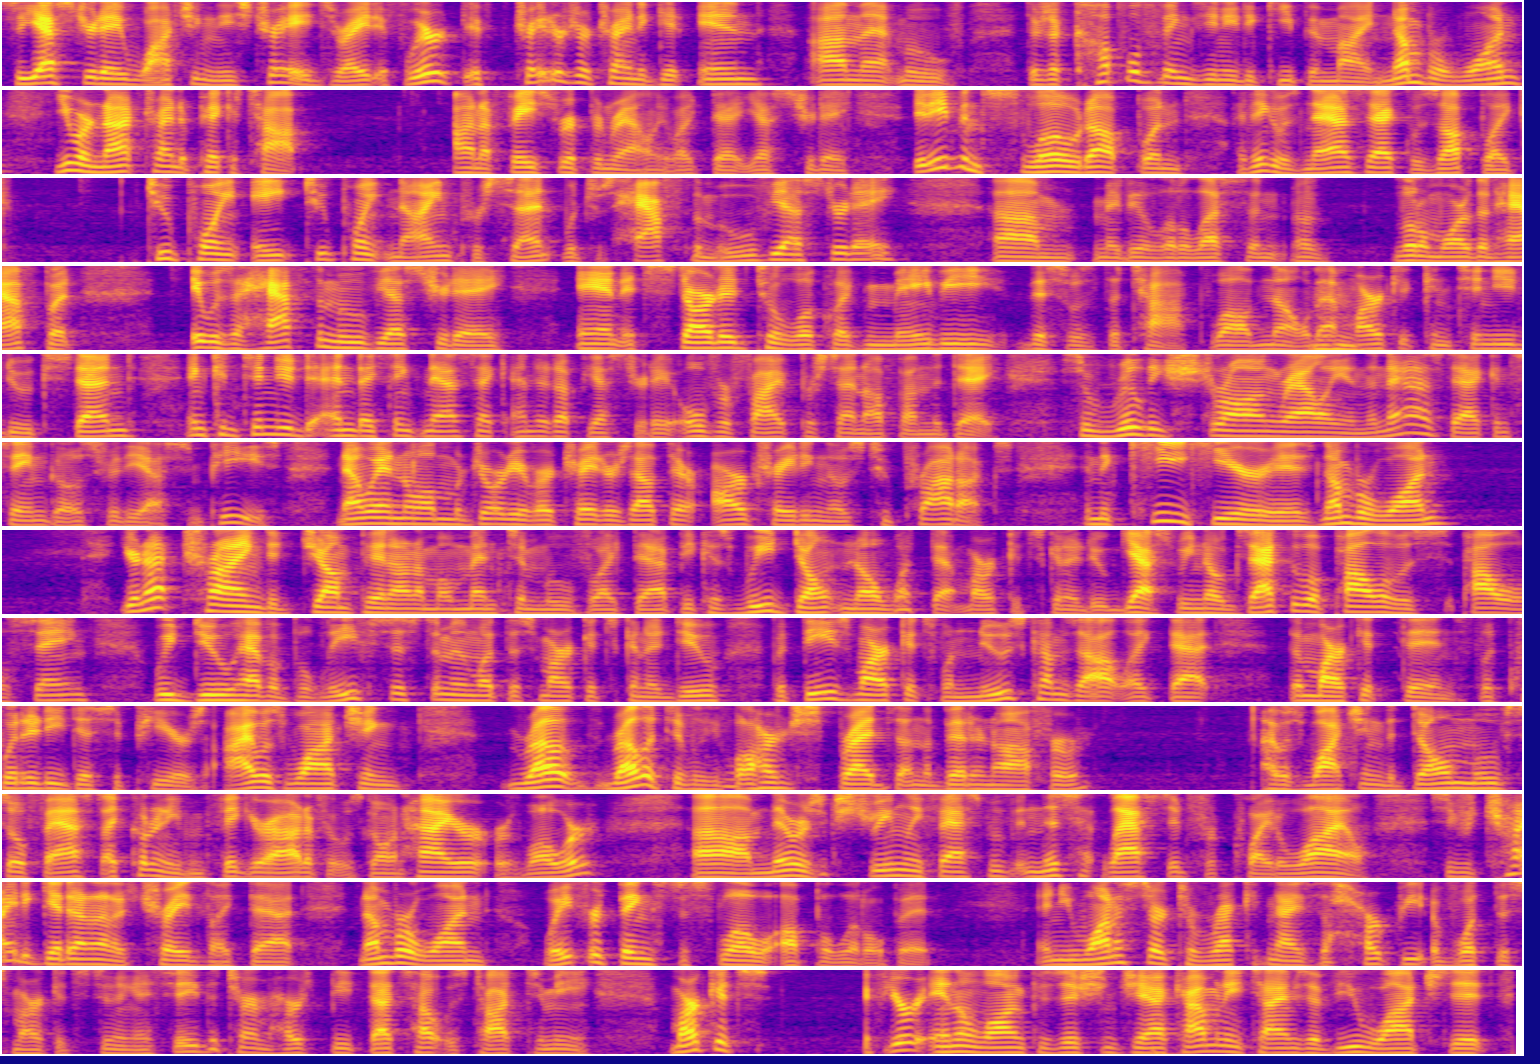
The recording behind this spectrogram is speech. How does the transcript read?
So yesterday, watching these trades, right? If we're if traders are trying to get in on that move, there's a couple things you need to keep in mind. Number one, you are not trying to pick a top on a face rip and rally like that yesterday. It even slowed up when I think it was Nasdaq was up like 2.8, 2.9 percent, which was half the move yesterday. Um, maybe a little less than a little more than half, but it was a half the move yesterday. And it started to look like maybe this was the top. Well, no, that mm-hmm. market continued to extend and continued to end. I think Nasdaq ended up yesterday over five percent up on the day. So really strong rally in the Nasdaq, and same goes for the S and P's. Now, I know a majority of our traders out there are trading those two products, and the key here is number one, you're not trying to jump in on a momentum move like that because we don't know what that market's going to do. Yes, we know exactly what Powell was Powell is saying. We do have a belief system in what this market's going to do, but these markets when news comes out like that, the market thins, liquidity disappears. I was watching rel- relatively large spreads on the bid and offer. I was watching the dome move so fast I couldn't even figure out if it was going higher or lower. Um, there was extremely fast move, and this lasted for quite a while. So if you're trying to get in on a trade like that, number one, wait for things to slow up a little bit. And you want to start to recognize the heartbeat of what this market's doing. I say the term heartbeat, that's how it was taught to me. Markets, if you're in a long position, Jack, how many times have you watched it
